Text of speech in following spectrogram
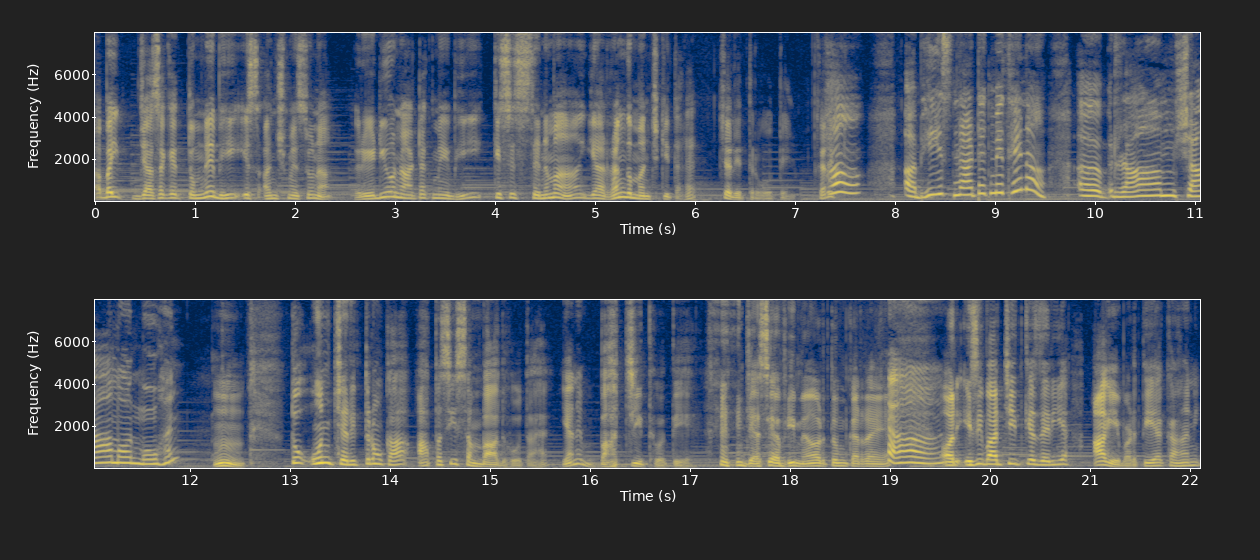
अब भाई जैसा कि तुमने भी इस अंश में सुना रेडियो नाटक में भी किसी सिनेमा या रंगमंच की तरह चरित्र होते हैं correct? हाँ अभी इस नाटक में थे ना अ, राम श्याम और मोहन। हम्म तो उन चरित्रों का आपसी संवाद होता है यानी बातचीत होती है। जैसे अभी मैं और तुम कर रहे हैं। हाँ। और इसी बातचीत के ज़रिए आगे बढ़ती है कहानी।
